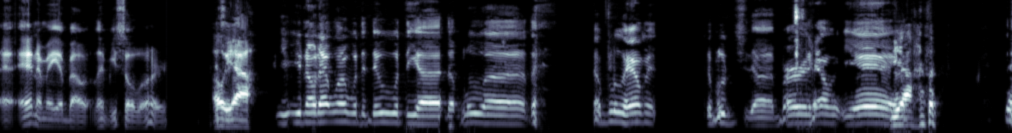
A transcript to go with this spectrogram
a anime about Let Me Solo Her. Oh It's a- yeah, You, you know that one with the dude with the uh the blue uh the blue helmet, the blue uh, bird helmet. Yeah, yeah.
